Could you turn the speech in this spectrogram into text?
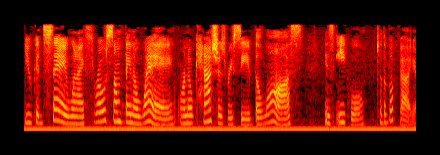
you could say when I throw something away or no cash is received, the loss is equal to the book value.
